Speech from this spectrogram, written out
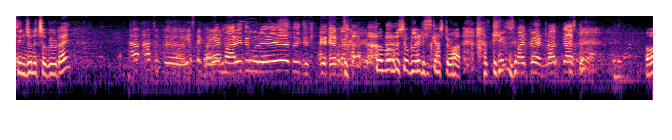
তিনজনের ছবি উঠায়। ও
